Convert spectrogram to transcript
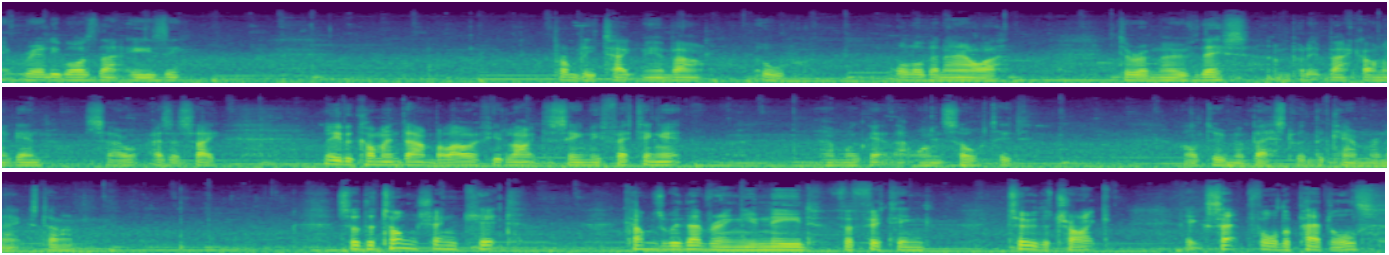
It really was that easy. Probably take me about oh, all of an hour to remove this and put it back on again. So as I say, leave a comment down below if you'd like to see me fitting it and we'll get that one sorted. I'll do my best with the camera next time. So the Tongsheng kit comes with everything you need for fitting to the trike except for the pedals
